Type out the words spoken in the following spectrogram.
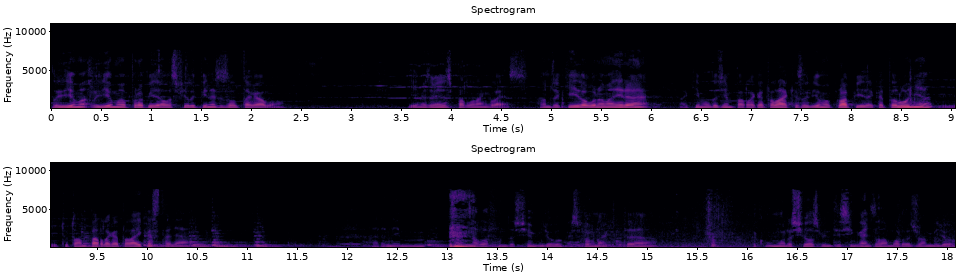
L'idioma propi de les Filipines és el tagalo. I a més a més es parla en anglès. Doncs aquí d'alguna manera, aquí molta gent parla català, que és l'idioma propi de Catalunya, i tothom parla català i castellà. Ara anem a la Fundació Miró, que es fa un acte de commemoració dels 25 anys de la mort de Joan Miró.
